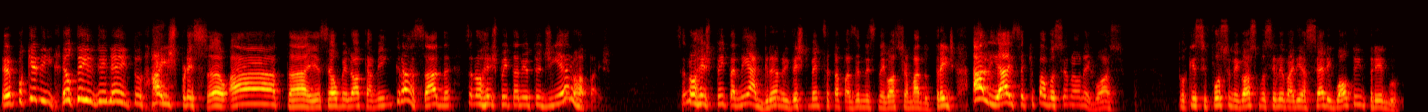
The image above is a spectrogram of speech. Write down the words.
É porque eu tenho direito à expressão. Ah, tá. Esse é o melhor caminho. Engraçado, né? Você não respeita nem o teu dinheiro, rapaz. Você não respeita nem a grana, o investimento que você está fazendo nesse negócio chamado trade. Aliás, isso aqui para você não é um negócio. Porque se fosse um negócio, você levaria a sério igual o teu emprego,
